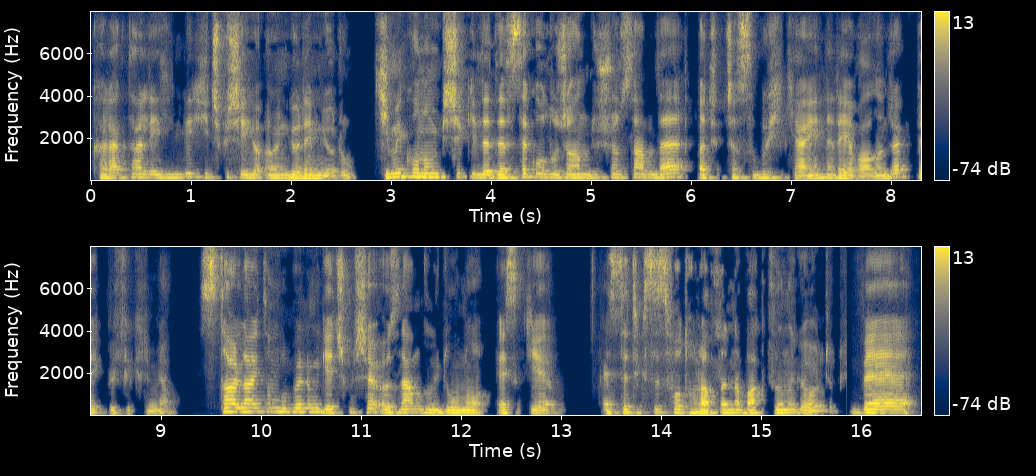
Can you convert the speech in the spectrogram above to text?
karakterle ilgili hiçbir şeyi öngöremiyorum. Kimiko'nun bir şekilde destek olacağını düşünsem de açıkçası bu hikaye nereye bağlanacak pek bir fikrim yok. Starlight'ın bu bölüm geçmişe özlem duyduğunu, eski estetiksiz fotoğraflarına baktığını gördük ve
